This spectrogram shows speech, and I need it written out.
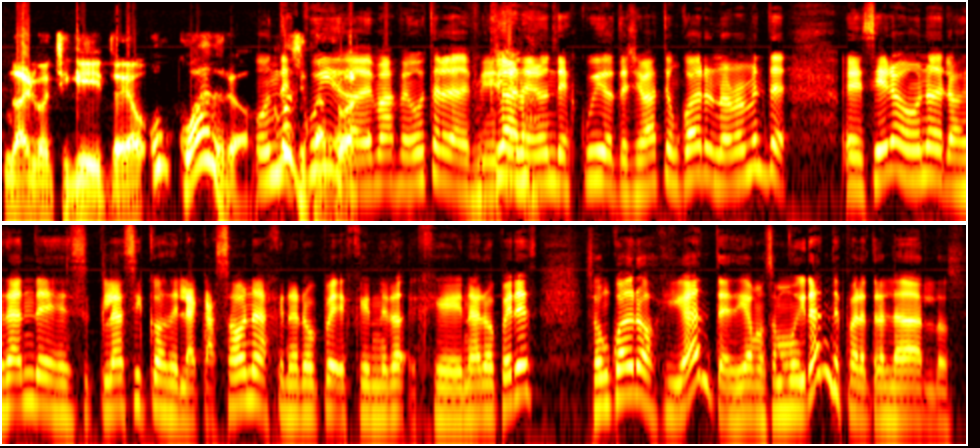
no algo chiquito, digamos, un cuadro. Un descuido, además, me gusta la definición en un descuido. Te llevaste un cuadro, normalmente, eh, si era uno de los grandes clásicos de la casona, Genaro, Genaro Pérez, son cuadros gigantes, digamos, son muy grandes para trasladarlos.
